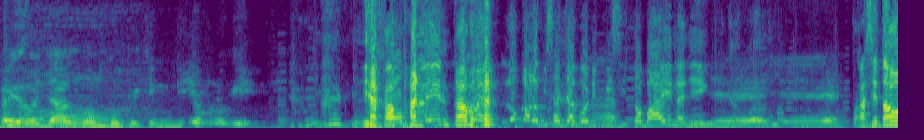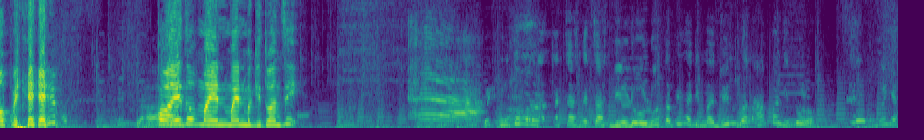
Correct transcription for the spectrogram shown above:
ya gue jago gue bikin diem lo Gi Ya kapan? Cobain, Kapan? Lu kalau bisa jago di PC cobain anjing. iya iya Kasih tahu Pip. Kok itu main-main begituan sih? Wih, lu tuh malah ngecas-ngecas dildo lu tapi nggak dimajuin buat apa gitu loh? Gua ya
